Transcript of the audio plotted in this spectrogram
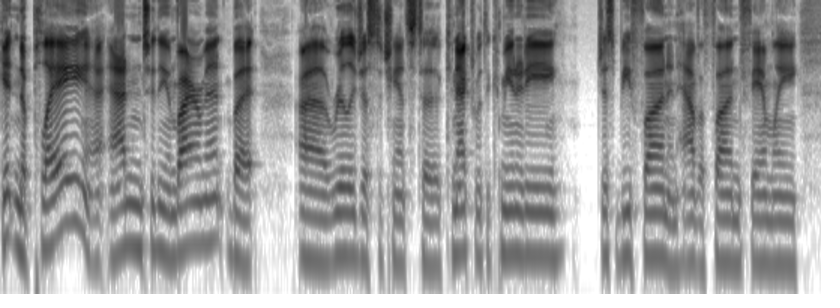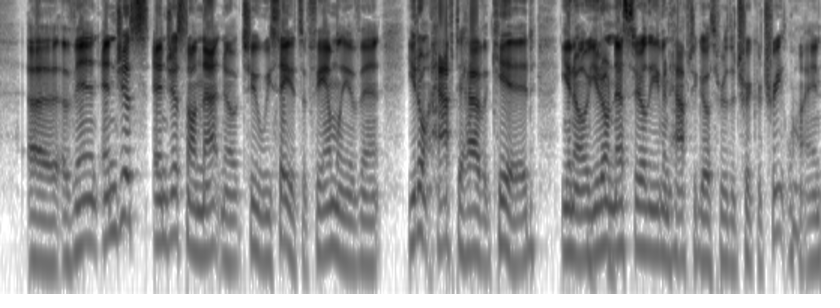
getting to play, adding to the environment, but uh, really just a chance to connect with the community, just be fun and have a fun family uh, event. And just and just on that note too we say it's a family event. You don't have to have a kid. You know you don't necessarily even have to go through the trick-or-treat line.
